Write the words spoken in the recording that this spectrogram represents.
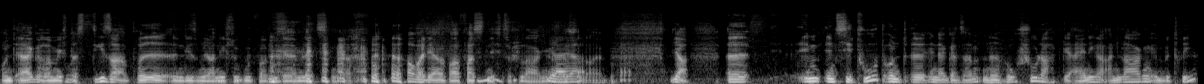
Und ärgere mich, dass dieser April in diesem Jahr nicht so gut war wie der im letzten Jahr. Aber der war fast nicht zu schlagen. Ja, ja. ja äh, im Institut und äh, in der gesamten Hochschule habt ihr einige Anlagen im Betrieb.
